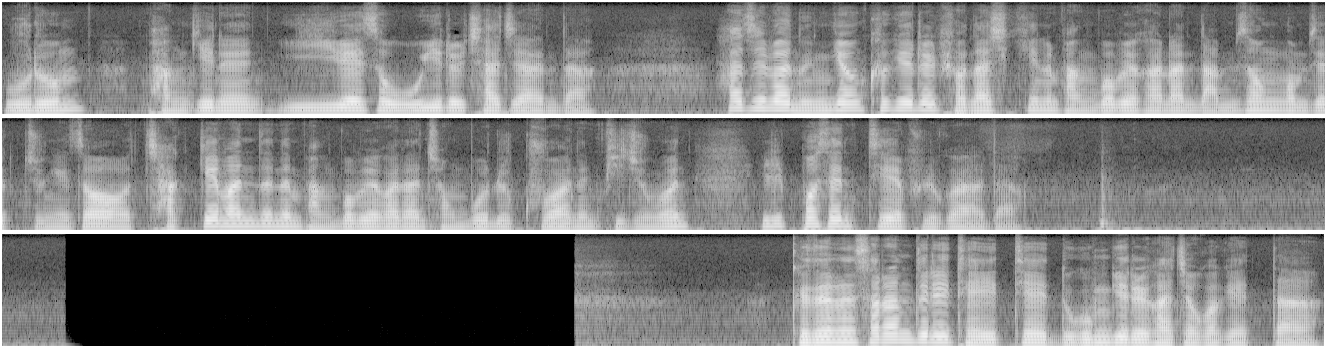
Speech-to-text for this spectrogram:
울음, 방귀는 2위에서 5위를 차지한다. 하지만 음경 크기를 변화시키는 방법에 관한 남성 검색 중에서 작게 만드는 방법에 관한 정보를 구하는 비중은 1%에 불과하다. 그들은 사람들이 데이트에 녹음기를 가져가게 했다.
